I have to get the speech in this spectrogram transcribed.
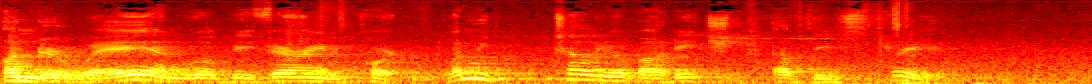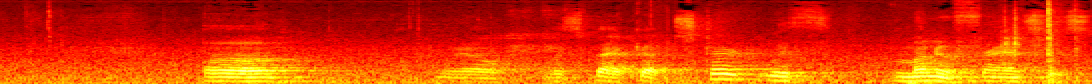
underway and will be very important. Let me tell you about each of these three. Uh, well, let's back up. Start with Manu Francis.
